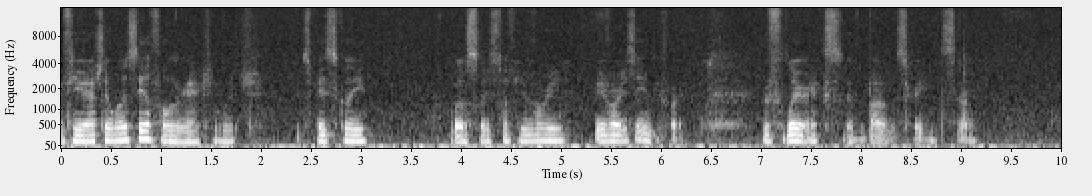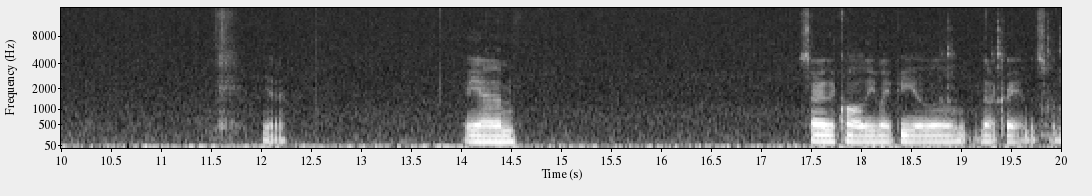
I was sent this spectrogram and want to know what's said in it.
if you actually want to see the full reaction, which is basically mostly stuff you've already you've already seen before, with lyrics at the bottom of the screen. So yeah. Yeah, um, sorry the quality might be a little not great on this one.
